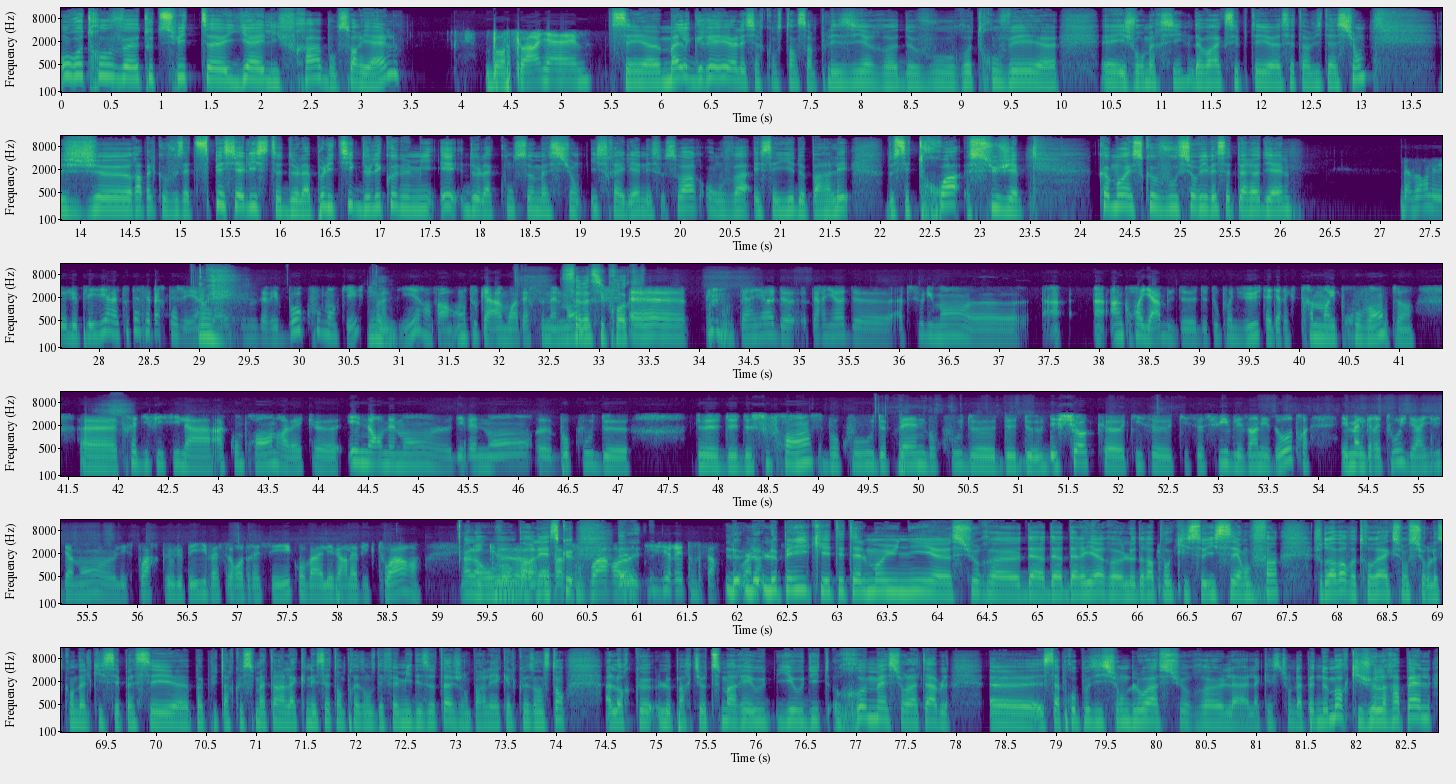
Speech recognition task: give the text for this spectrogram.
On retrouve euh, tout de suite euh, Yael Ifra. Bonsoir Yael. Bonsoir Yael. C'est euh, malgré les circonstances un plaisir de vous retrouver et je vous remercie d'avoir accepté cette invitation. Je rappelle que vous êtes spécialiste de la politique, de l'économie et de la consommation israélienne et ce soir on va essayer de parler de ces trois sujets. Comment est-ce que vous survivez cette période Yael? D'abord, le, plaisir est tout à fait partagé. Hein, Vous nous avez beaucoup manqué, je dois le dire. Enfin, en tout cas, à moi personnellement. C'est réciproque. Euh, période, période euh, absolument euh, incroyable de, tout point de vue, c'est-à-dire extrêmement éprouvante, très difficile à comprendre, avec énormément d'événements, beaucoup de de, de, souffrance, beaucoup de peine, beaucoup de, des chocs euh, qui se, qui se suivent les uns les autres. Et malgré tout, il y a évidemment euh, l'espoir que le pays va se redresser, qu'on va aller vers la victoire. Alors on va en parler. Euh, Est-ce que pouvoir digérer tout ça le, le, pays qui était tellement uni sur derrière le drapeau qui se hissait enfin. Je voudrais avoir votre réaction sur le scandale qui s'est passé pas plus tard que ce matin à la Knesset en présence des familles des otages. J'en parlais il y a quelques instants, alors que le parti Otzma Yehudit remet sur la table euh, sa proposition de loi sur euh, la, question de la peine de mort, qui, je le rappelle,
